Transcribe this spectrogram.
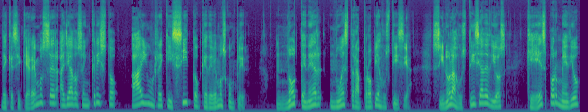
de que si queremos ser hallados en Cristo, hay un requisito que debemos cumplir. No tener nuestra propia justicia, sino la justicia de Dios que es por medio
